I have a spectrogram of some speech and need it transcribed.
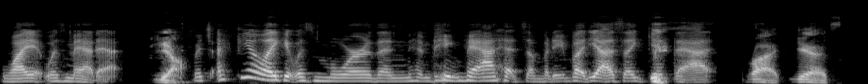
Wyatt was mad at. Yeah. Which I feel like it was more than him being mad at somebody, but yes, I get that. Right. Yes.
